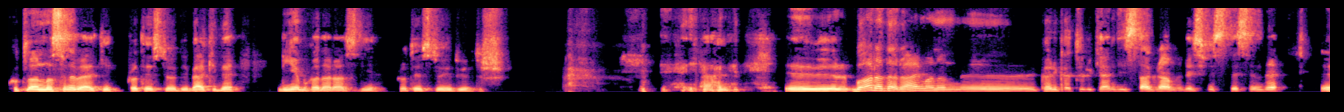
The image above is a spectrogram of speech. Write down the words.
kutlanmasını belki protesto ediyor. Belki de niye bu kadar az diye protesto ediyordur. yani e, bu arada Raymann'ın e, karikatürü kendi Instagram resmi sitesinde e,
